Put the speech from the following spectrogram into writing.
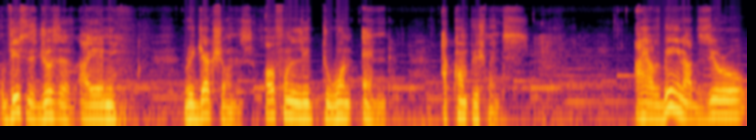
This is Joseph Ayeni. Rejections often lead to one end accomplishments. I have been at zero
